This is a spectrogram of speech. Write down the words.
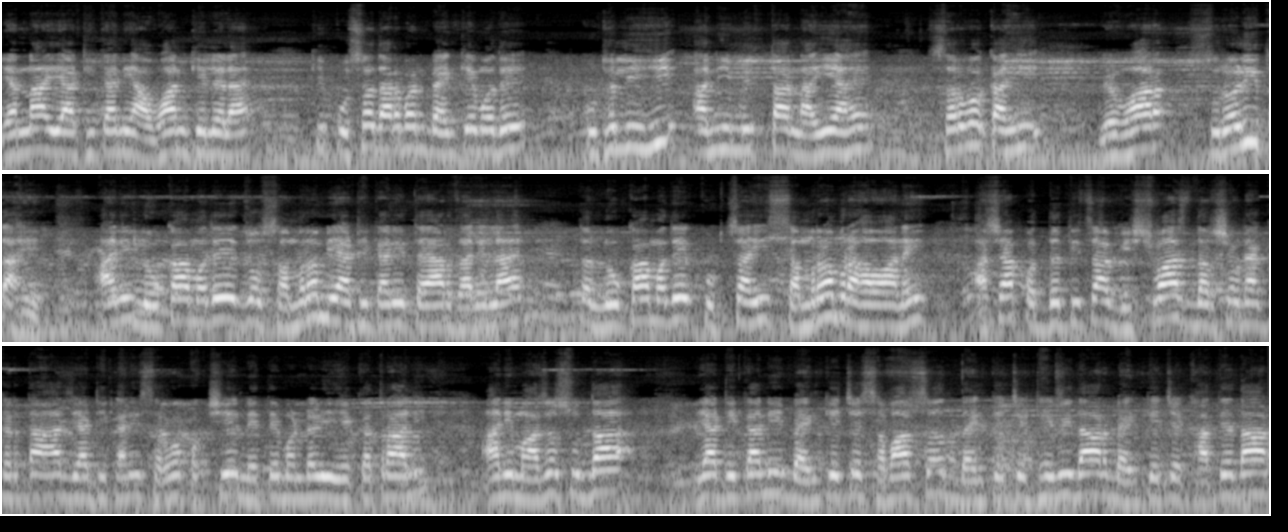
यांना या ठिकाणी आव्हान केलेलं आहे की पुसद अर्बन बँकेमध्ये कुठलीही अनियमितता नाही आहे. सर्व काही व्यवहार सुरळीत आहे. आणि लोकांमध्ये जो संभ्रम या ठिकाणी तयार झालेला आहे तर लोकांमध्ये कुठचाही संभ्रम राहावा नाही. अशा पद्धतीचा विश्वास दर्शवण्याकरता आज या ठिकाणी सर्वपक्षीय नेते मंडळी एकत्र आली. आणि माझंसुद्धा या ठिकाणी बँकेचे सभासद बँकेचे ठेवीदार बँकेचे खातेदार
